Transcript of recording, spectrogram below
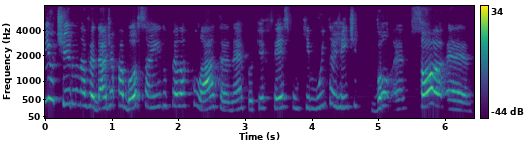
E o tiro, na verdade, acabou saindo pela culatra, né? Porque fez com que muita gente é, só é,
